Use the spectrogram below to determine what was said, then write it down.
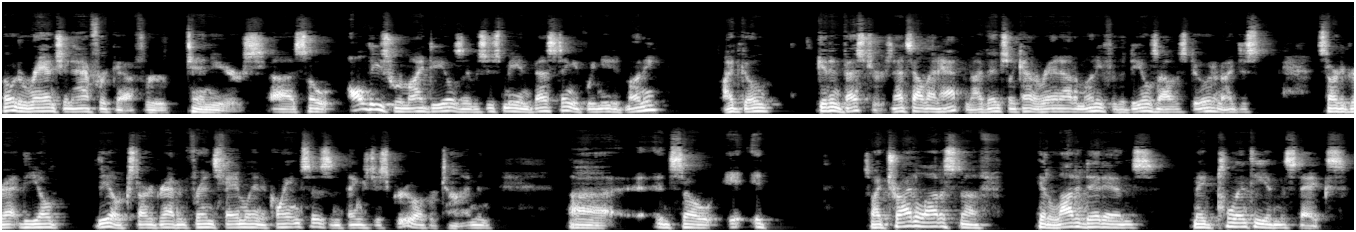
owned a ranch in Africa for 10 years. Uh, so all these were my deals. It was just me investing. If we needed money, I'd go get investors. That's how that happened. I eventually kind of ran out of money for the deals I was doing and I just started gra- the old deal, started grabbing friends, family and acquaintances and things just grew over time. And, uh, and so it, it so I tried a lot of stuff hit a lot of dead ends, made plenty of mistakes,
